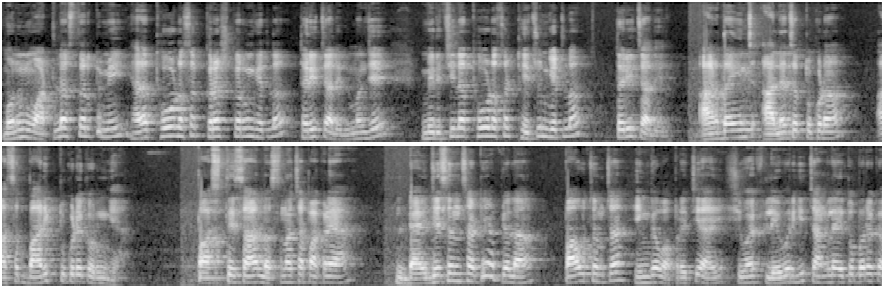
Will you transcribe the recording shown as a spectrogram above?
म्हणून वाटलंच तर तुम्ही ह्याला थोडंसं क्रश करून घेतलं तरी चालेल. म्हणजे मिरचीला थोडंसं ठेचून घेतलं तरी चालेल. अर्धा इंच आल्याचा तुकडा असं बारीक तुकडे करून घ्या. पाच ते सहा लसणाच्या पाकळ्या. डायजेशनसाठी आपल्याला पाव चमचा हिंग वापरायची आहे. शिवाय फ्लेवरही चांगला येतो बरं का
